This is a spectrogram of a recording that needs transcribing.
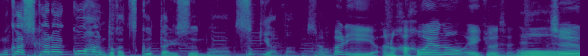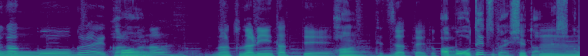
昔からご飯とか作ったりするのは好きやったんですか？やっぱりあの母親の影響ですよね。中学校ぐらいからかな、はい、隣に立って手伝ったりとか、はい、あもうお手伝いしてたんですか？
